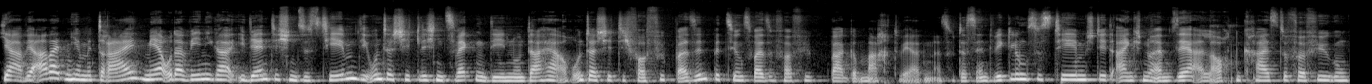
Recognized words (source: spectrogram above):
Ja, wir arbeiten hier mit drei mehr oder weniger identischen Systemen, die unterschiedlichen Zwecken dienen und daher auch unterschiedlich verfügbar sind bzw. verfügbar gemacht werden. Also das Entwicklungssystem steht eigentlich nur einem sehr erlauchten Kreis zur Verfügung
